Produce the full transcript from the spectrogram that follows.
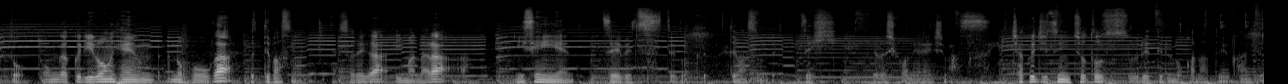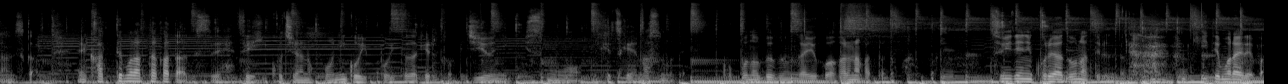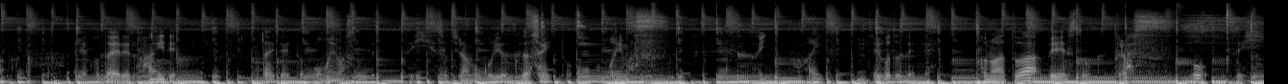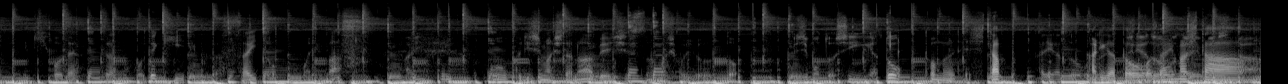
音楽理論編の方が売ってますのでそれが今なら2000円税別ということで売ってますのでぜひよろしくお願いします。着実にちょっとずつ売れてるのかなという感じなんですがえ買ってもらった方はですねぜひこちらの方にご一報いただけると自由に質問を受け付けますのでここの部分がよくわからなかったとかついでにこれはどうなってるんだとか聞いてもらえれば、えー答えれる範囲で答えたいと思いますのでぜひそちらもご利用くださいと思います。はい。はい、ということでこの後はベーストークプラスをプランの方で聞いてくださいと思いますはいお送りしましたのはベーシストの益子城と藤本慎也とトムでしたありがとうございました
